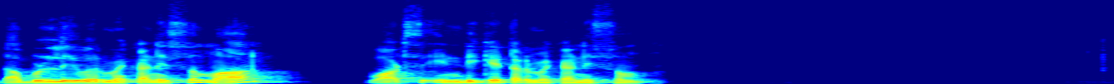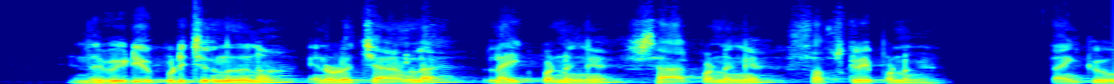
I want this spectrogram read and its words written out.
double lever mechanism or Watt's indicator mechanism இந்த வீடியோ பிடிச்சிருந்ததுன்னா என்னோட சேனலை லைக் பண்ணுங்கள் ஷேர் பண்ணுங்கள் சப்ஸ்கிரைப் பண்ணுங்கள் தேங்க்யூ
